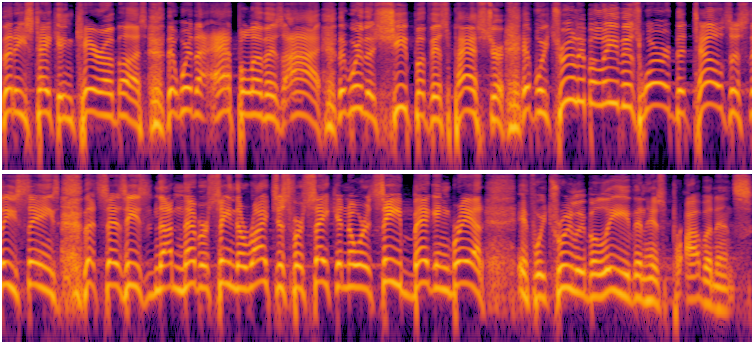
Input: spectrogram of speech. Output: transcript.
that he's taking care of us, that we're the apple of his eye, that we're the sheep of his pasture, if we truly believe his word that tells us these things, that says he's never seen the righteous forsaken nor his seed begging bread, if we truly believe in his providence,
